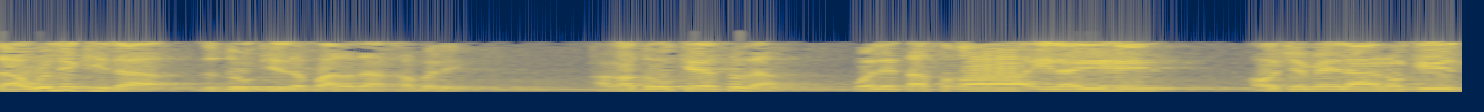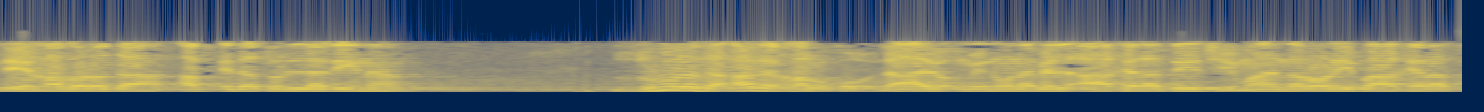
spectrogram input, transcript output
دا ولي کې دا د دوکې د پاره دا خبره هغه دوکې څه ده ولې تصغى الیه او چې ميلانو کې د خبرو ته افئده الذين زړه د هغه خلقو لا يؤمنون بالآخرته چې ما نرولې په آخرت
